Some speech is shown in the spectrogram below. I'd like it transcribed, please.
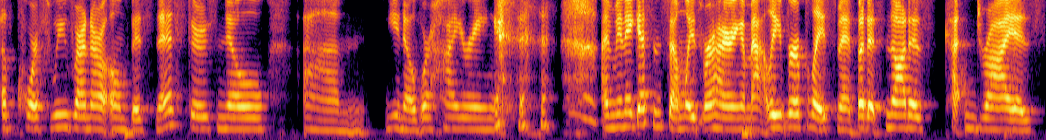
of course we run our own business. There's no um, you know we're hiring i mean i guess in some ways we're hiring a mat leave replacement but it's not as cut and dry as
